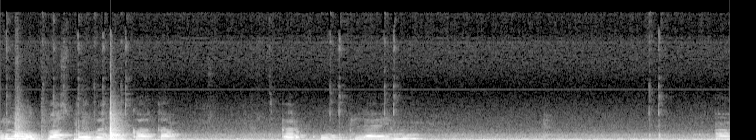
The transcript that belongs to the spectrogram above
Ну, 2,5к, так. Тепер купляємо. А,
